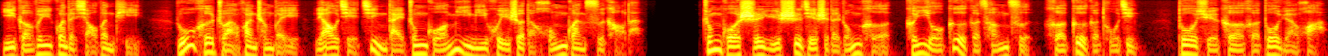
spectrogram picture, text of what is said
一个微观的小问题。如何转换成为了解近代中国秘密会社的宏观思考的中国史与世界史的融合，可以有各个层次和各个途径，多学科和多元化，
